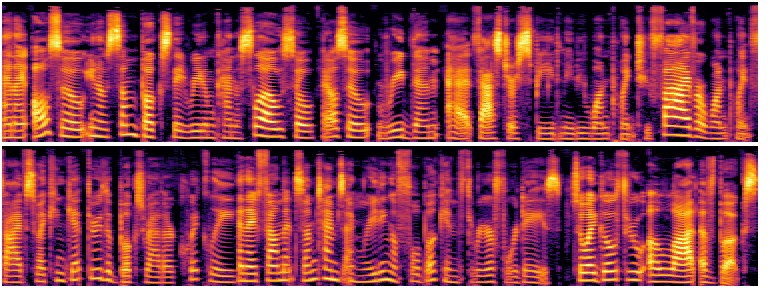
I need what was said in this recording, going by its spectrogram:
And I also, you know, some books they read them kind of slow. So I also read them at faster speed, maybe 1.25 or 1.5, so I can get through the books rather quickly. And I found that sometimes I'm reading a full book in three or four days. So I go through a lot of books.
